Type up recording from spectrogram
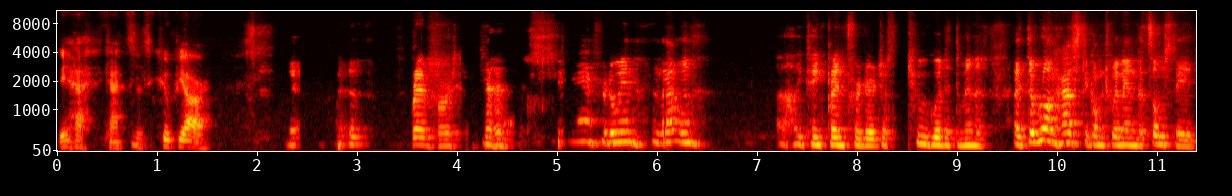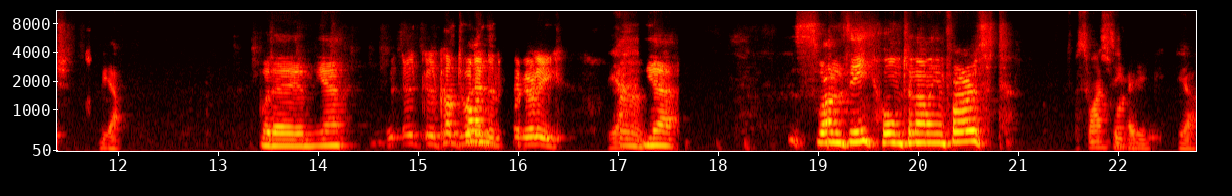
Yeah. Cancelled. QPR. Yeah. Brentford. Yeah, for the win in that one. Uh, I think Brentford are just too good at the minute. Like the run has to come to an end at some stage. Yeah. But um, yeah, It'll, it'll come to an end in the Premier League. Yeah. yeah. Swansea home to Nottingham Forest. Swansea, I think. Yeah.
